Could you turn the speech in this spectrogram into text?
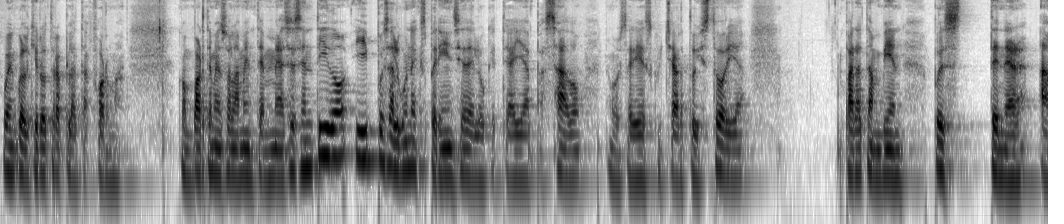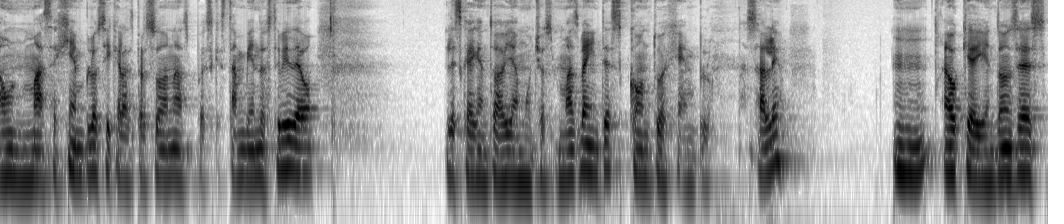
o en cualquier otra plataforma. Compárteme solamente me hace sentido y pues alguna experiencia de lo que te haya pasado. Me gustaría escuchar tu historia para también pues tener aún más ejemplos y que las personas pues que están viendo este video les caigan todavía muchos más 20 con tu ejemplo. ¿Sale? Mm, ok, entonces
